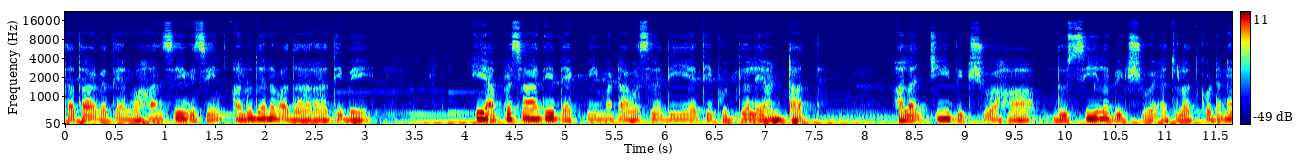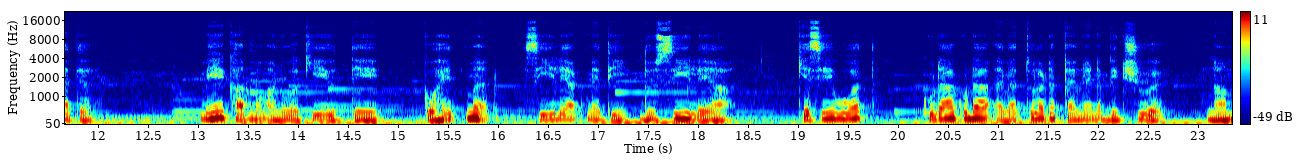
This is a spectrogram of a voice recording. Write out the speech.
තථාගතයන් වහන්සේ විසින් අනුදැන වදාරා තිබේ. ඒ අප්‍රසාදය දැක්වීමට අවසර දී ඇති පුද්ගලයන්ටත් අලජ්ජී භික්ෂුව හා දුස්සීල භික්ෂුව ඇතුළත් කොට නැත. මේ කරුණු අනුව කිය යුත්තේ කොහෙත්ම සීලයක් නැති දුස්සීලයා කෙසේ වුවත් කුඩා කුඩා ඇවැත්වලට පැමිණෙන භික්ෂුව නම්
